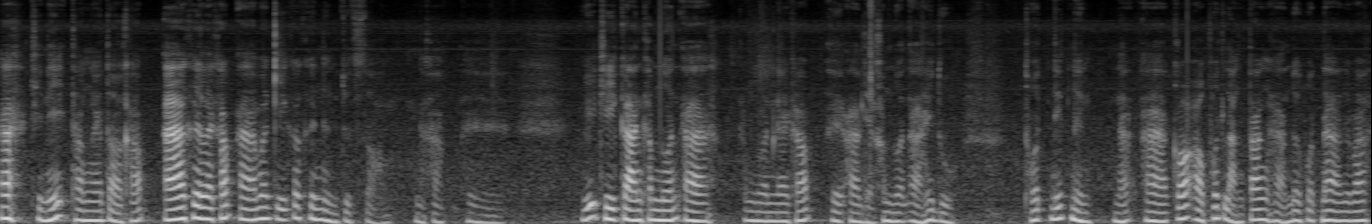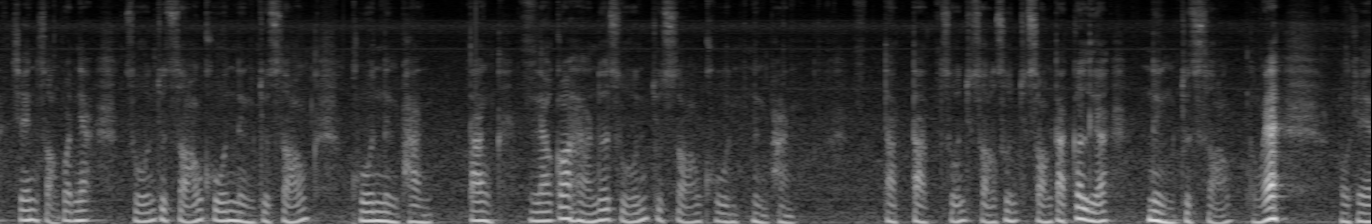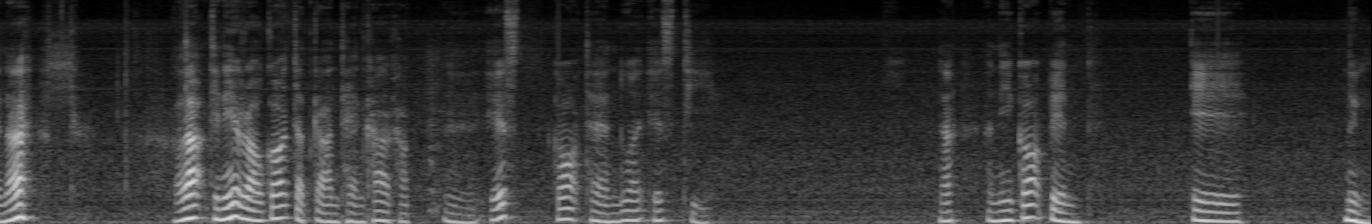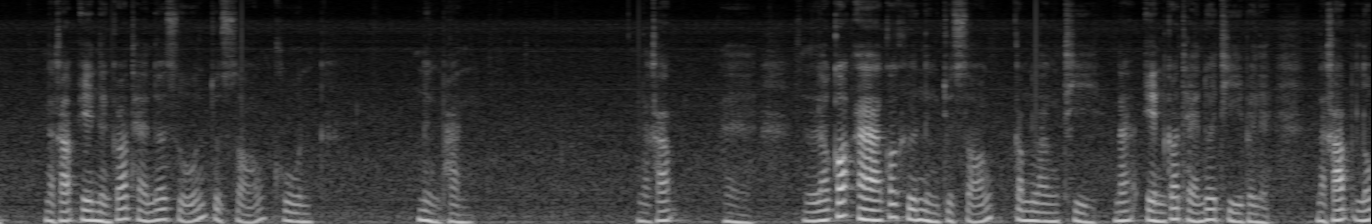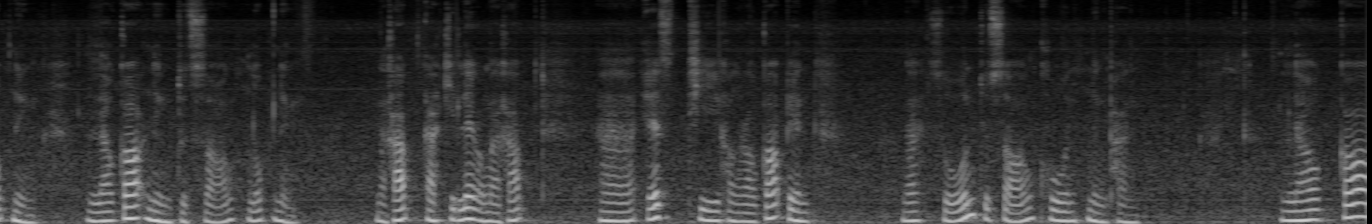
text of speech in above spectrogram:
อะทีนี้ทำไงต่อครับ r คืออะไรครับ r เมื่อกี้ก็คือ 1.2 นะครับเออวิธีการคำนวณ r คำนวณไงครับเออ r เดี๋ยวคำนวณ r ให้ดู ทดนิดหนึ่งนะ r ก็เอาพจน์หลังตั้งหารด้วยพจน์หน้าใช่ปะเช่น 2พจน์เนี้ย 0.2 คูณ 1.2 คูณ 1,000 ตั้ง แล้วก็หารด้วย 0.2 คูณ 1,000 ตัดตัด 0.2 0.2 ตัดก็เหลือ 1.2 ถูกไหมโอเคนะ เอาละทีนี้เราก็จัดการแทนค่าครับเอ s ก็แทนด้วย st นะอันนี้ก็เป็น a 1นะครับ a 1ก็แทนด้วย 0.2 คูณ 1,000 นะครับแล้วก็ r ก็คือ 1.2กำลัง t นะ n ก็แทนด้วย t ไปเลยนะครับ ลบ 1 แล้วก็ 1.2 ลบ 1 นะครับอะคิดเลขออกมาครับ st ของเราก็เป็นนะ0.2 คูณ 1,000 แล้วก็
